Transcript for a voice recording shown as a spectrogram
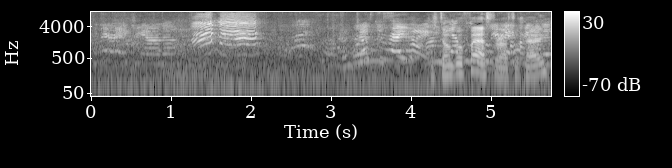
Come here, Adriana. Just the right height. Just don't go fast for us, okay?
